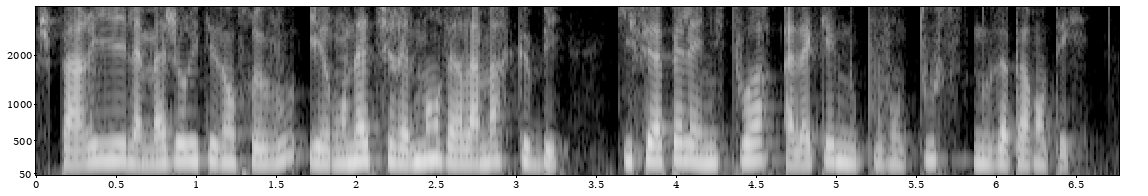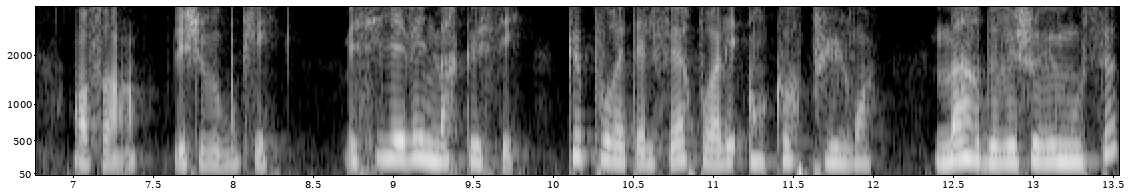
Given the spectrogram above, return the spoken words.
je parie, la majorité d'entre vous iront naturellement vers la marque B, qui fait appel à une histoire à laquelle nous pouvons tous nous apparenter. Enfin, les cheveux bouclés. Mais s'il y avait une marque C, que pourrait-elle faire pour aller encore plus loin? Marre de vos cheveux mousseux?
